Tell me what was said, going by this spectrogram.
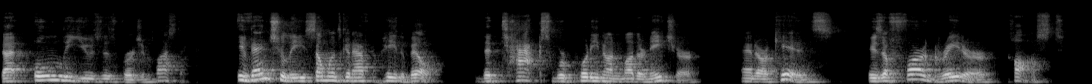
that only uses virgin plastic? Eventually, someone's going to have to pay the bill. The tax we're putting on Mother Nature and our kids is a far greater cost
